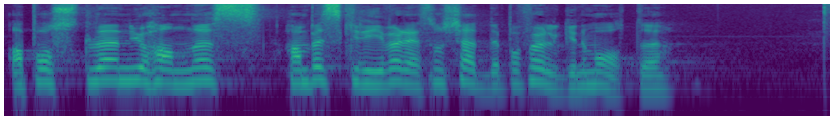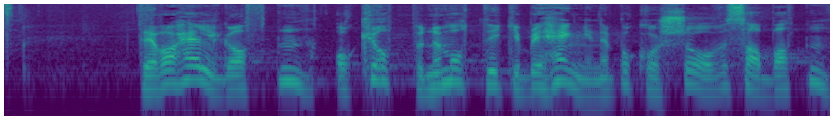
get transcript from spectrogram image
Apostelen Johannes han beskriver det som skjedde, på følgende måte. Det var helgaften, og kroppene måtte ikke bli hengende på korset over sabbaten.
